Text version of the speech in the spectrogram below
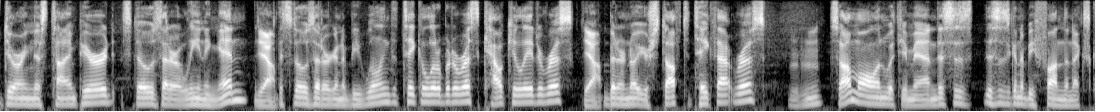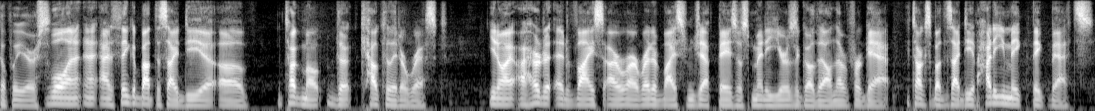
during this time period. It's those that are leaning in. Yeah. It's those that are going to be willing to take a little bit of risk, calculated risk. Yeah. Better know your stuff to take that risk. mm-hmm. So I'm all in with you, man. This is this is going to be fun the next couple of years. Well, and, I think about this idea of talking about the calculator risk. You know, I, I heard advice, I, I read advice from Jeff Bezos many years ago that I'll never forget. He talks about this idea of how do you make big bets?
